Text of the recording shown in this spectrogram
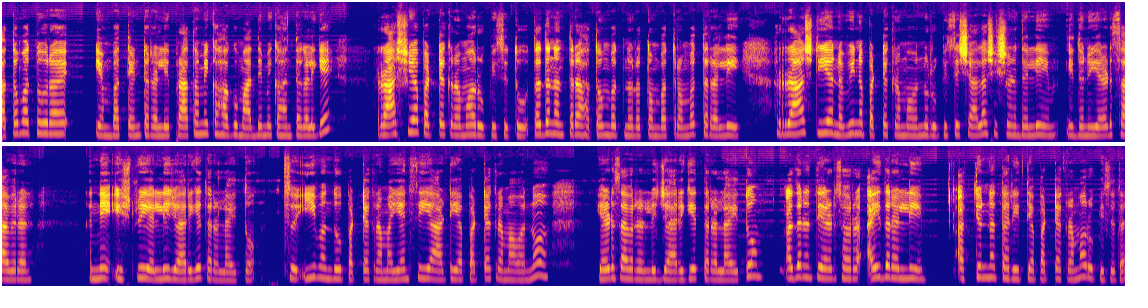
ಹತ್ತೊಂಬತ್ತು ನೂರ ಎಂಬತ್ತೆಂಟರಲ್ಲಿ ಪ್ರಾಥಮಿಕ ಹಾಗೂ ಮಾಧ್ಯಮಿಕ ಹಂತಗಳಿಗೆ ರಾಷ್ಟ್ರೀಯ ಪಠ್ಯಕ್ರಮ ರೂಪಿಸಿತು. ತದನಂತರ ಹತ್ತೊಂಬತ್ತು ನೂರ ತೊಂಬತ್ತೊಂಬತ್ತರಲ್ಲಿ ರಾಷ್ಟ್ರೀಯ ನವೀನ ಪಠ್ಯಕ್ರಮವನ್ನು ರೂಪಿಸಿ ಶಾಲಾ ಶಿಕ್ಷಣದಲ್ಲಿ ಇದನ್ನು ಎರಡು ಸಾವಿರನೇ ಇಸ್ವಿಯಲ್ಲಿ ಜಾರಿಗೆ ತರಲಾಯಿತು. ಸೊ, ಈ ಒಂದು ಪಠ್ಯಕ್ರಮ ಎನ್ ಸಿ ಆರ್ ಟಿಯ ಪಠ್ಯಕ್ರಮವನ್ನು ಎರಡು ಸಾವಿರರಲ್ಲಿ ಜಾರಿಗೆ ತರಲಾಯಿತು. ಅದರಂತೆ ಎರಡು ಸಾವಿರ ಐದರಲ್ಲಿ ಅತ್ಯುನ್ನತ ರೀತಿಯ ಪಠ್ಯಕ್ರಮ ರೂಪಿಸಿದೆ.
